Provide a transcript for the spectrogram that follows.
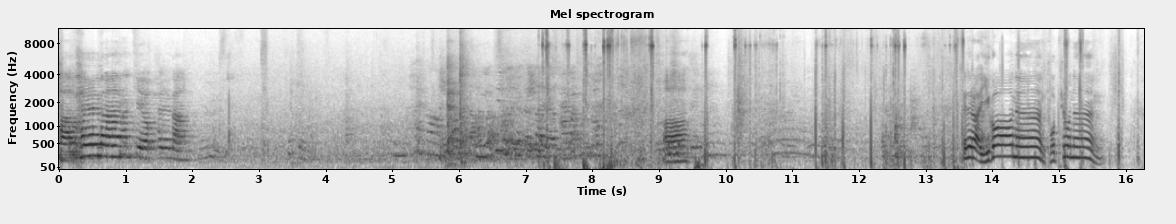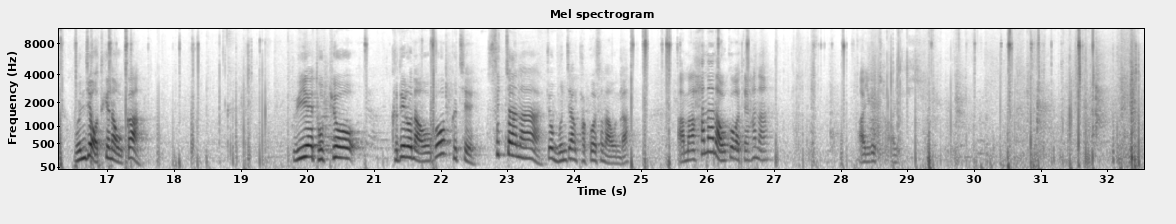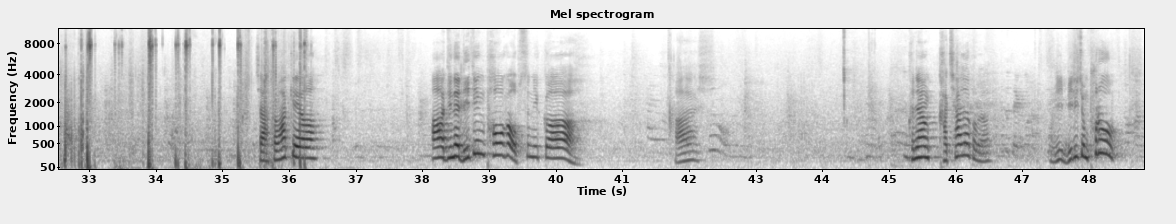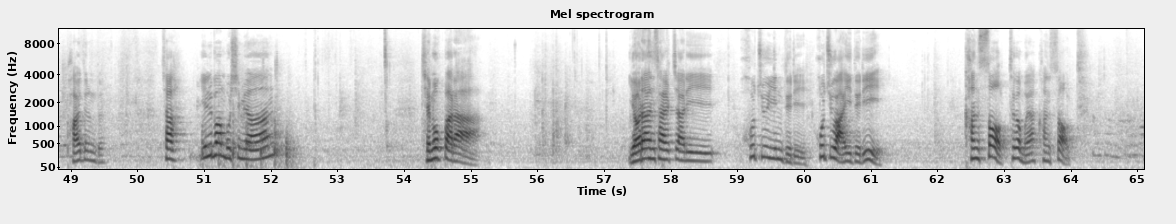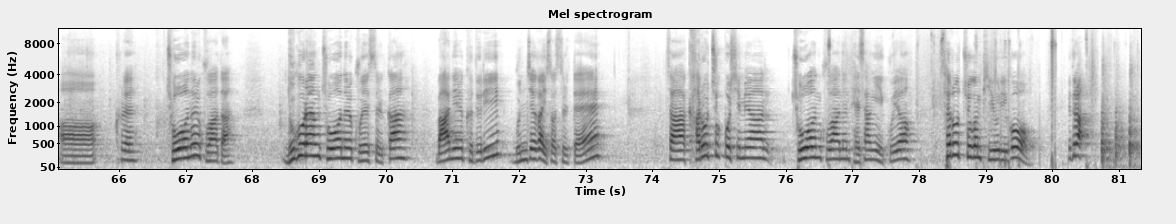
자, 8강 할게요, 8강. 어. 얘들아, 이거는 도표는 문제 어떻게 나올까? 위에 도표 그대로 나오고, 그치? 숫자나 좀 문장 바꿔서 나온다. 아마 하나 나올 것 같아, 하나. 아, 이거 참, 아이. 자, 그럼 할게요. 아, 니네 리딩 파워가 없으니까. 아이씨. 그냥 같이 하자, 그러면. 미, 미리 좀 풀어 봐야 되는데. 자, 1번 보시면. 제목 봐라. 11살짜리 호주인들이, 호주 아이들이 컨설트가 뭐야? 컨설트. 어, 그래. 조언을 구하다. 누구랑 조언을 구했을까? 만일 그들이 문제가 있었을 때. 자, 가로축 보시면 조언 구하는 대상이 있고요. 세로축은 비율이고. 얘들아,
